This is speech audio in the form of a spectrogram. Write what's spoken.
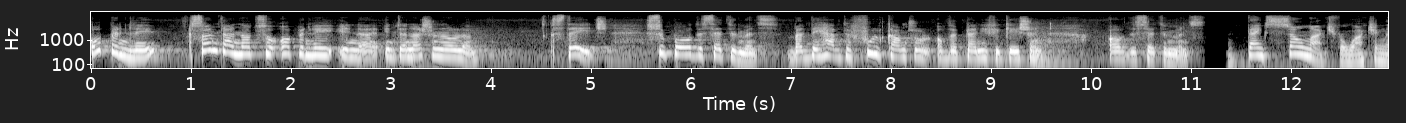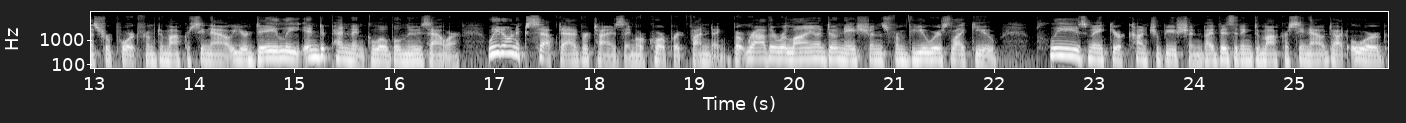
openly, sometimes not so openly in an international um, stage, support the settlements, but they have the full control of the planification of the settlements. Thanks so much for watching this report from Democracy Now!, your daily independent global news hour. We don't accept advertising or corporate funding, but rather rely on donations from viewers like you. Please make your contribution by visiting democracynow.org.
